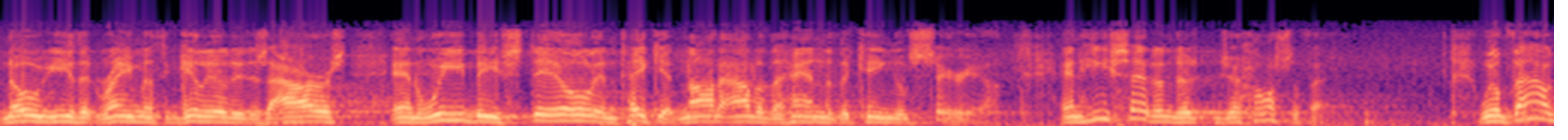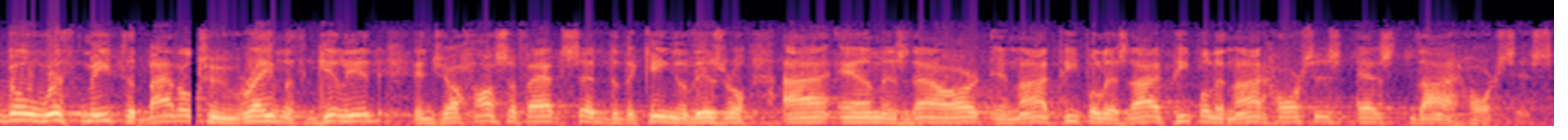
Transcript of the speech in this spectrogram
Know ye that Ramoth Gilead is ours, and we be still, and take it not out of the hand of the king of Syria. And he said unto Jehoshaphat, Wilt thou go with me to battle to Ramoth Gilead? And Jehoshaphat said to the king of Israel, I am as thou art, and my people as thy people, and my horses as thy horses.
